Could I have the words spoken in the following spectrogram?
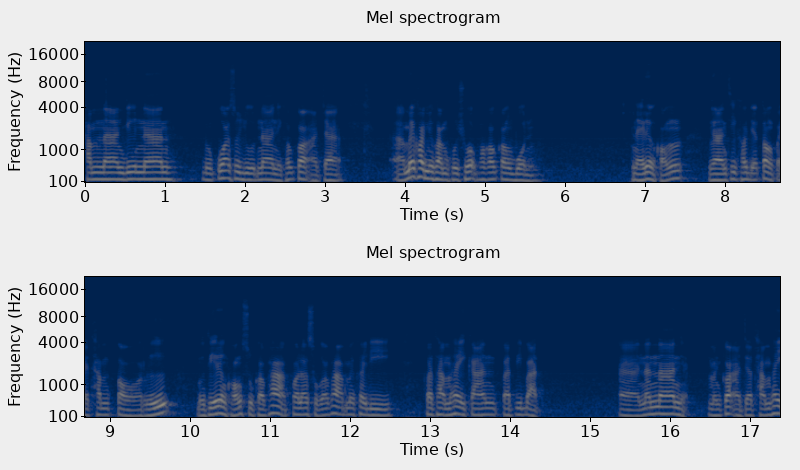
ทำนานยืนนานดูกว่าสุญูดนานนี่เขาก็อาจจะไม่ค่อยมีความคุชัวเพราะเขากังวล ในเรื่องของงานที่เขาจะต้องไปทำต่อหรือบางทีเรื่องของสุขภาพพอเราสุขภาพไม่ค่อยดี ก็ทำให้การปฏิบัตินานๆเนี่ยมันก็อาจจะทำให้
